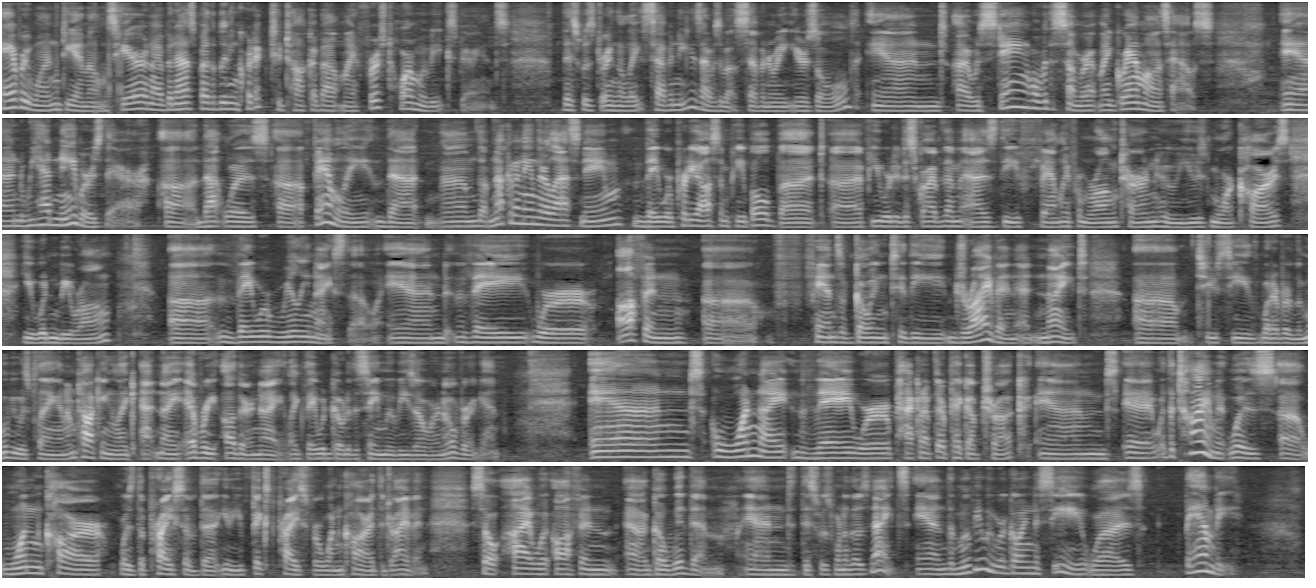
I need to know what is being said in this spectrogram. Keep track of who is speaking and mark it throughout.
Speaker 1: Hey everyone, DM Elms here, and I've been asked by the Bleeding Critic to talk about my first horror movie experience. This was during the late 70s. I was about seven or eight years old, and I was staying over the summer at my grandma's house. And we had neighbors there. Uh, that was a family that um, I'm not going to name their last name. They were pretty awesome people, but uh, if you were to describe them as the family from Wrong Turn who used more cars, you wouldn't be wrong. Uh, they were really nice though, and they were often uh, fans of going to the drive-in at night um, to see whatever the movie was playing. And I'm talking like at night, every other night. Like they would go to the same movies over and over again. And one night they were packing up their pickup truck, and it, at the time it was uh, one car was the price of the you know you fixed price for one car at the drive-in. So I would often uh, go with them, and this was one of those nights. And the movie we were going to see was Bambi,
